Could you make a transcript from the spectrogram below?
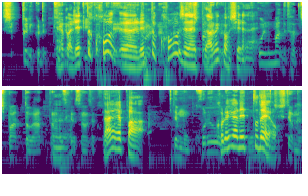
しっくりくる。やっぱレッドコー、うん、レッドコーじゃないとダメかもしれないこ。こにまでタッチパッドがあったんですけど、うんすみません。だやっぱ、でも、これを、これがレッドだよしても、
